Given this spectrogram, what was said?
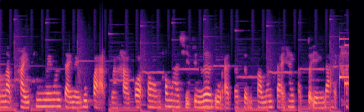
สำหรับใครที่ไม่มั่นใจในรูปปากนะคะ ก็ลองเข้ามาฉีดฟิลเลอร์ดูอาจจะเสริมความมั่นใจให้กับตัวเองได้ค่ะ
